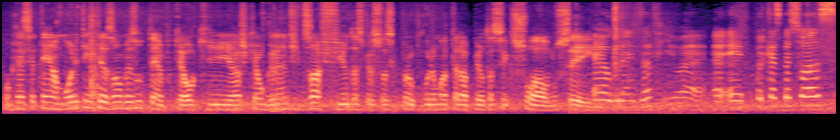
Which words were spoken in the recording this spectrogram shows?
Porque você tem amor e tem tesão ao mesmo tempo, que é o que acho que é o grande desafio das pessoas que procuram uma terapeuta sexual, não sei. É o grande desafio, é. É, é porque as pessoas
